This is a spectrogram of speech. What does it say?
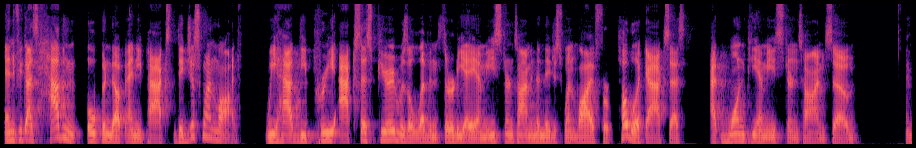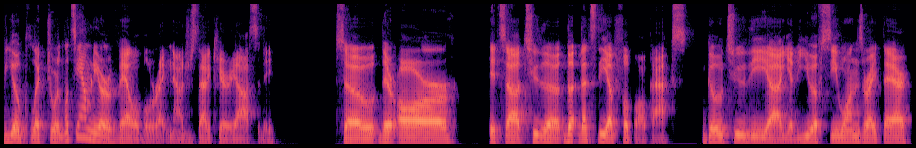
And if you guys haven't opened up any packs, they just went live. We had the pre-access period was 11:30 a.m. Eastern time, and then they just went live for public access at 1 p.m. Eastern time. So if you go click Jordan, let's see how many are available right now, just out of curiosity. So there are. It's uh to the, the that's the uh, football packs. Go to the uh yeah the UFC ones right there.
